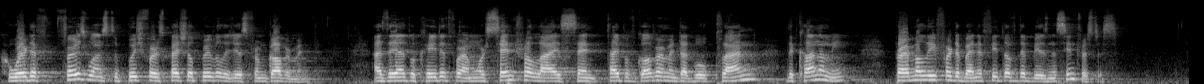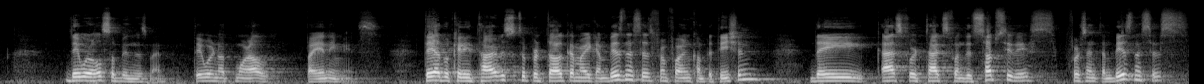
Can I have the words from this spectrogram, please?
who were the first ones to push for special privileges from government, as they advocated for a more centralized type of government that will plan the economy primarily for the benefit of the business interests. They were also businessmen. They were not moral by any means. They advocated tariffs to protect American businesses from foreign competition they asked for tax-funded subsidies for certain businesses,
